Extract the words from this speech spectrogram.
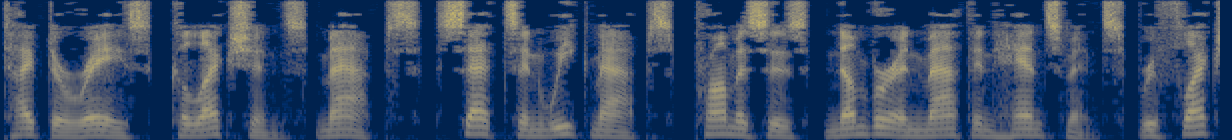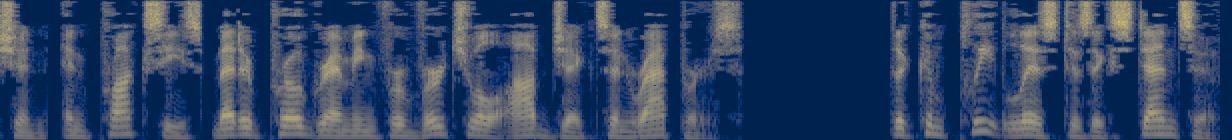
typed arrays, collections maps, sets and weak maps, promises, number and math enhancements, reflection, and proxies metaprogramming for virtual objects and wrappers. The complete list is extensive.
